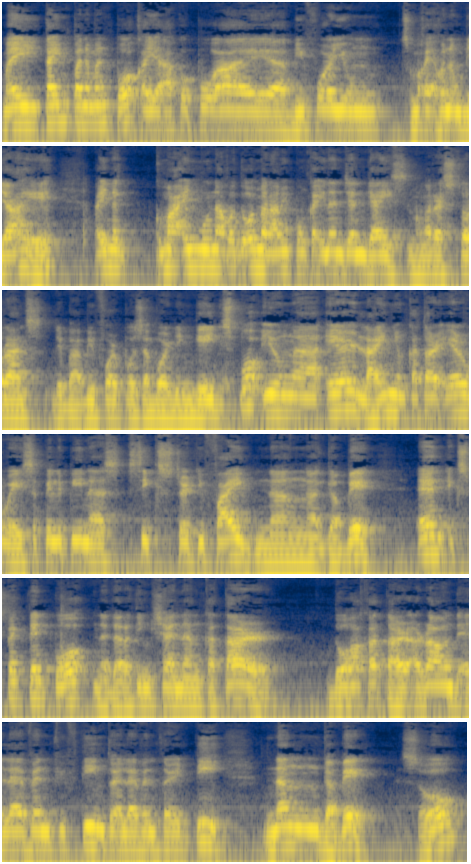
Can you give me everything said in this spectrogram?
May time pa naman po kaya ako po ay uh, before yung sumakay ako ng biyahe ay nag kumain muna ako doon. Marami pong kainan diyan, guys, mga restaurants, ba? Before po sa boarding gates po yung uh, airline, yung Qatar Airways sa Pilipinas 6:35 ng uh, gabi. And expected po na darating siya ng Qatar Doha, Qatar around 11.15 to 11.30 ng gabi. So,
